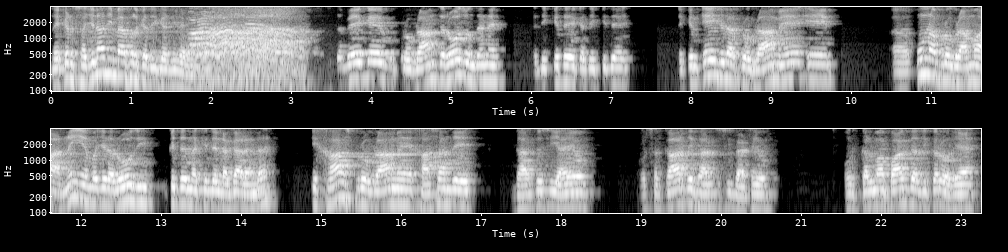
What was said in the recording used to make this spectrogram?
लेकिन सजना की महफल कदी कदी रह ਤੇ ਵੇ ਕਿ ਪ੍ਰੋਗਰਾਮ ਤੇ ਰੋਜ਼ ਹੁੰਦੇ ਨੇ ਕਦੀ ਕਿਤੇ ਕਦੀ ਕਿਤੇ ਲੇਕਿਨ ਇਹ ਜਿਹੜਾ ਪ੍ਰੋਗਰਾਮ ਹੈ ਇਹ ਉਹਨਾਂ ਪ੍ਰੋਗਰਾਮਾਂ ਹਾਰ ਨਹੀਂ ਹੈ ਜਿਹੜਾ ਰੋਜ਼ ਹੀ ਕਿਤੇ ਨਾ ਕਿਤੇ ਲੱਗਾ ਰਹਿੰਦਾ ਇਹ ਖਾਸ ਪ੍ਰੋਗਰਾਮ ਹੈ ਖਾਸਾਂ ਦੇ ਘਰ ਤੁਸੀਂ ਆਏ ਹੋ ਔਰ ਸਰਕਾਰ ਦੇ ਘਰ ਤੁਸੀਂ ਬੈਠੇ ਹੋ ਔਰ ਕਲਮਾ ਪਾਕ ਦਾ ਜ਼ਿਕਰ ਹੋ ਰਿਹਾ ਹੈ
